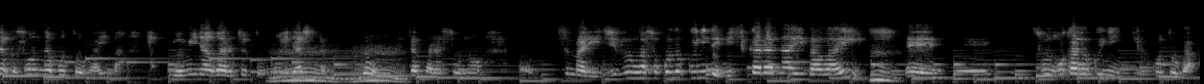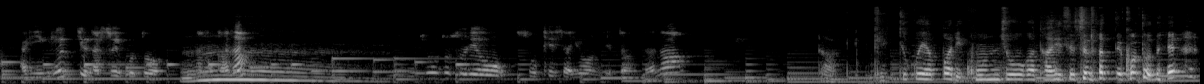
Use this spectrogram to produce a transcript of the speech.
なんかそんなことが今読みながらちょっと思い出したんだけど、うんだからそのつまり自分がそこの国で見つからない場合、うん。えーその他の国に行くことがあり得るっていうのはそういうことうんなのかな。うん。ちょうどそれをそう今朝読んでたんだな。結局やっぱり根性が大切だってことね。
